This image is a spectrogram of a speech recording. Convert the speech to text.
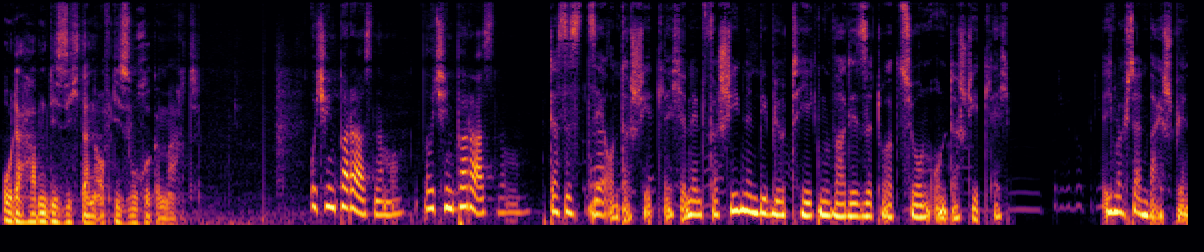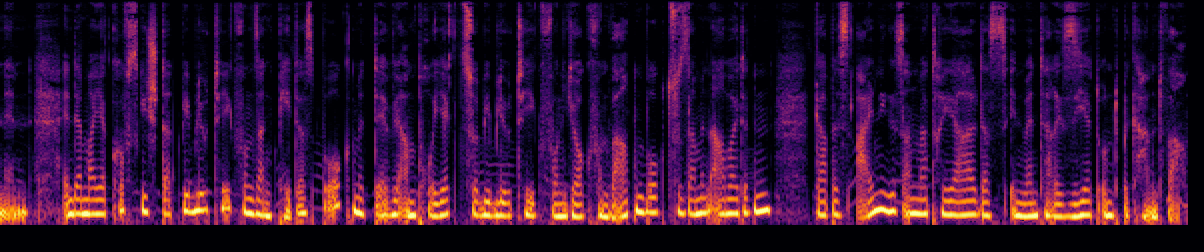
oder haben die sich dann auf die Suche gemacht? Das ist sehr unterschiedlich. In den verschiedenen Bibliotheken war die Situation unterschiedlich. Ich möchte ein Beispiel nennen. In der Majakowski Stadtbibliothek von St. Petersburg, mit der wir am Projekt zur Bibliothek von Jörg von Wartenburg zusammenarbeiteten, gab es einiges an Material, das inventarisiert und bekannt war.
